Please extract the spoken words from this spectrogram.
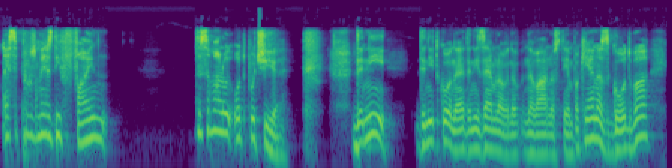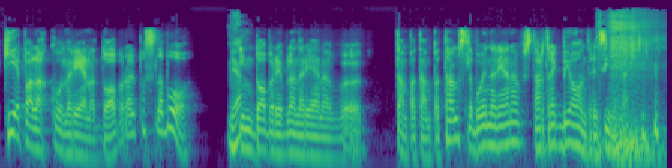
jaz se prav zmeraj zdi fajn, da se malo odpočije. Da ni, da ni tako, ne, da ni zemlja v ne- nevarnosti, ampak je ena zgodba, ki je pa lahko narejena dobro ali pa slabo. Ja. In dobro je bila narejena v tam, pa tam, pa tam, slabo je narejena v Star Trek Beyond, recimo.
